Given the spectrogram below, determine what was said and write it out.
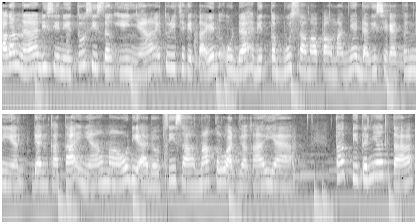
Karena di sini tuh si Seng I-nya itu diceritain udah ditebus sama pamannya dari si Retenir dan katanya mau diadopsi sama keluarga kaya. Tapi ternyata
